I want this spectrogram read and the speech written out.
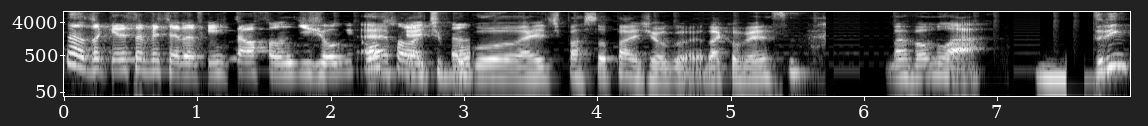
Não, só queria saber se era porque a gente tava falando de jogo e É, console. porque a gente então. bugou, a gente passou pra jogo da conversa. Mas vamos lá. Dream,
